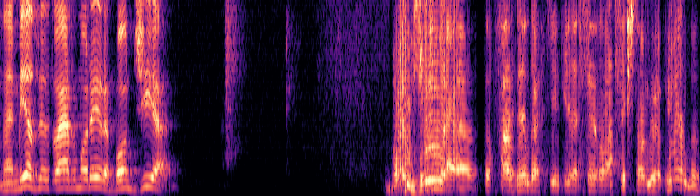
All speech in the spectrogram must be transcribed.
Não é mesmo, Eduardo Moreira? Bom dia. Bom dia, estou fazendo aqui via celular, vocês estão me ouvindo?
